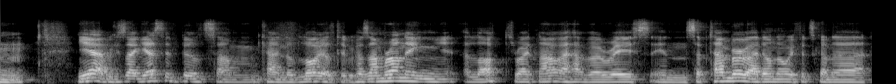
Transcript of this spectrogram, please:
Mm. Yeah, because I guess it builds some kind of loyalty. Because I'm running a lot right now. I have a race in September. I don't know if it's gonna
